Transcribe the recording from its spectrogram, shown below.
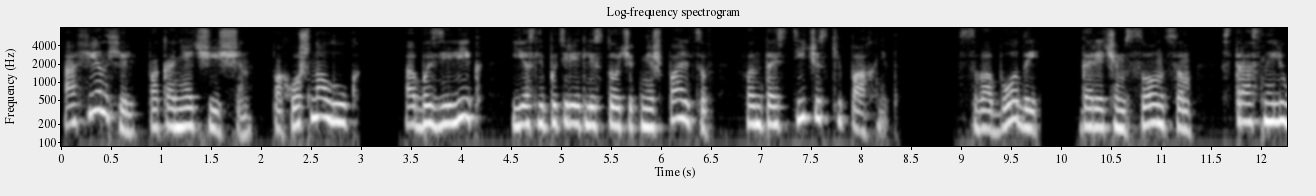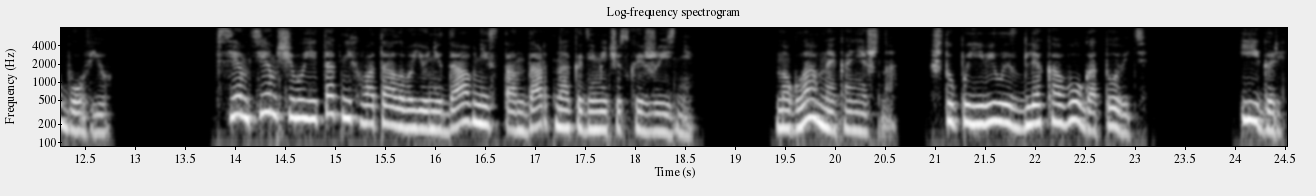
А фенхель, пока не очищен, похож на лук, а базилик, если потереть листочек меж пальцев, фантастически пахнет. Свободой, горячим солнцем, страстной любовью. Всем тем, чего ей так не хватало в ее недавней стандартно-академической жизни. Но главное, конечно, что появилось для кого готовить. Игорь,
